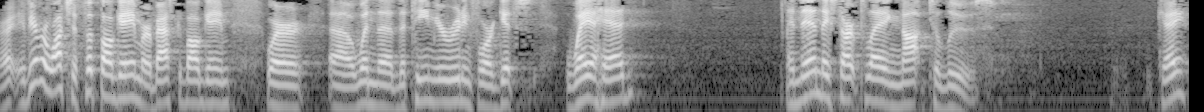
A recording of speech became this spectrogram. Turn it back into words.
All right? Have you ever watched a football game or a basketball game where uh, when the, the team you're rooting for gets way ahead and then they start playing not to lose. Okay?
